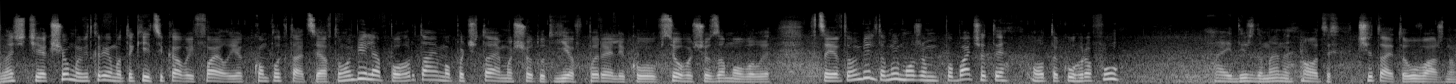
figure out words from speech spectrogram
Значить, якщо ми відкриємо такий цікавий файл, як комплектація автомобіля, погортаємо, почитаємо, що тут є в переліку всього, що замовили в цей автомобіль, то ми можемо побачити отаку графу. А йди до мене. От, читайте уважно.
